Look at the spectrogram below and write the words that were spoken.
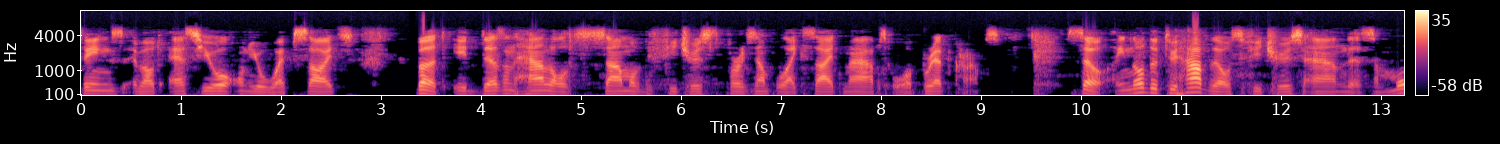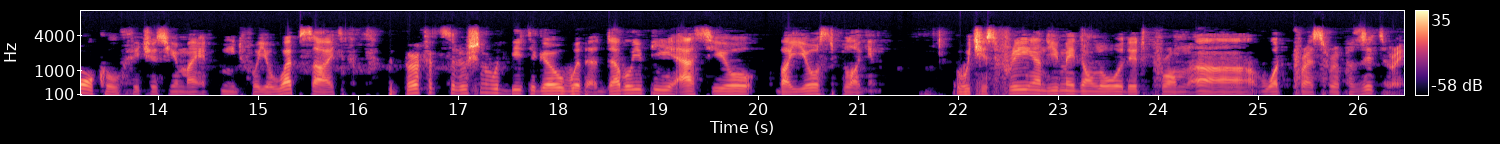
things about SEO on your websites but it doesn't handle some of the features, for example, like sitemaps or breadcrumbs. So, in order to have those features and uh, some more cool features you might need for your website, the perfect solution would be to go with a WP SEO by Yoast plugin, which is free and you may download it from uh, WordPress repository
